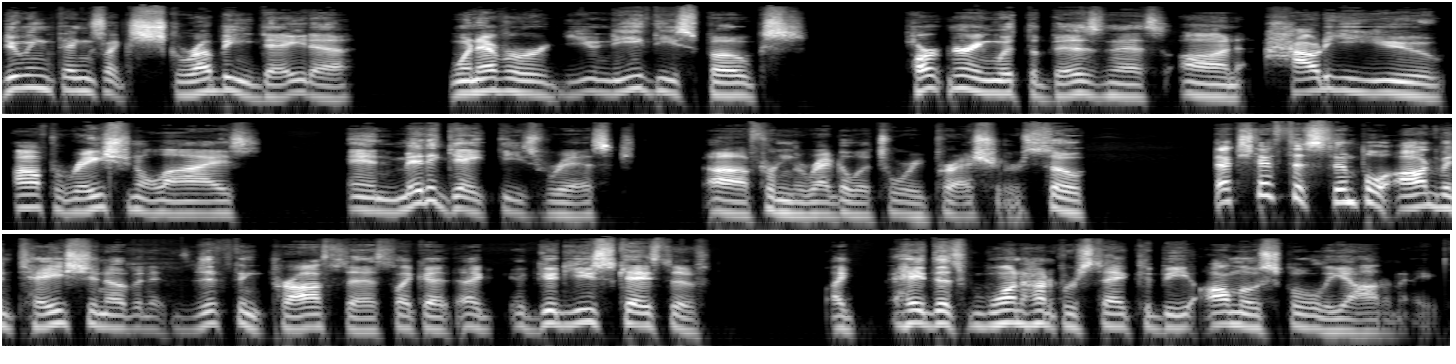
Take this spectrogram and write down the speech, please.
doing things like scrubbing data whenever you need these folks partnering with the business on how do you operationalize and mitigate these risks uh, from the regulatory pressure. So that's just a simple augmentation of an existing process, like a, a, a good use case of like, hey, this 100% could be almost fully automated.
